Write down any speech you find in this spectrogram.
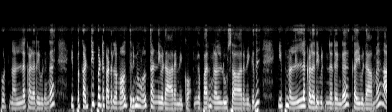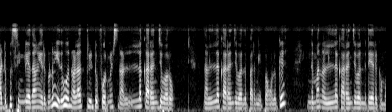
போட்டு நல்லா கலரி விடுங்க. இப்போ கட்டிப்பட்ட கடலை மாவு திரும்பி உங்களுக்கு தண்ணி விட ஆரம்பிக்கும். இங்கே பாருங்கள் நல்லா லூஸாக ஆரம்பிக்குது. இப்போ நல்லா கலரி விட்டுனருங்க கை விடாமல் அடுப்பு சிம்லேயே தாங்க இருக்கணும். இது ஒரு நல்லா த்ரீ டு ஃபோர் மினிட்ஸ் நல்லா கரைஞ்சி வரும். நல்லா கரைஞ்சி வருது பாருங்கள் இப்போ உங்களுக்கு. இந்த மாதிரி நல்லா கரைஞ்சி வந்துகிட்டே இருக்கும்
